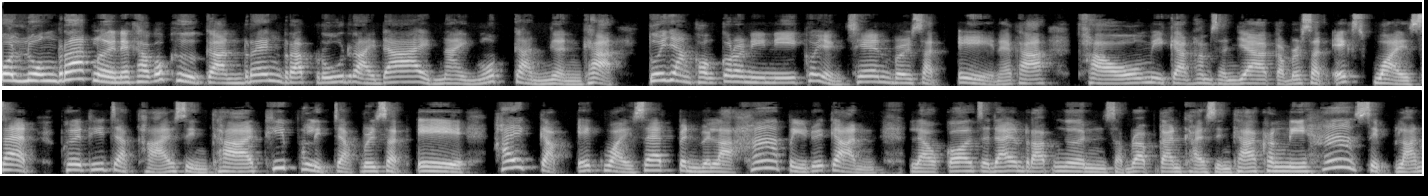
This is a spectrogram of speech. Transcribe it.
กลลวงแรกเลยนะคะก็คือการเร่งรับรู้รายได้ในงบการเงินค่ะ ตัวอย่างของกรณีนี้ก็อย่างเช่น บริษัท A นะคะเขามีการทำสัญญากับบริษัท XYZ เพื่อที่จะขายสินค้าที่ผลิตจากบริษัท A ให้กับ XYZ เป็นเวลา 5 ปีด้วยกัน แล้วก็จะได้รับเงินสำหรับการขายสินค้าครั้งนี้ 50 ล้าน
